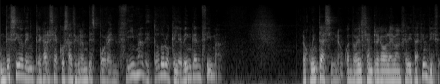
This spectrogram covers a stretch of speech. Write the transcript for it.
un deseo de entregarse a cosas grandes por encima de todo lo que le venga encima. Lo cuenta así, ¿no? Cuando él se ha entregado a la evangelización, dice,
